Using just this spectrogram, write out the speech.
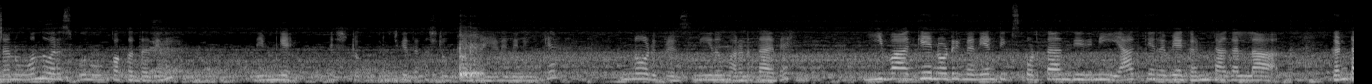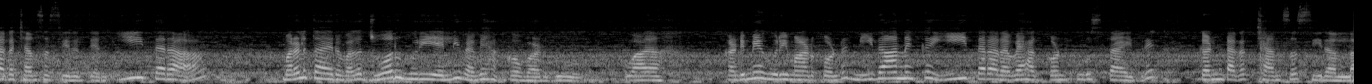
ನಾನು ಒಂದೂವರೆ ಸ್ಪೂನ್ ಉಪ್ಪು ಹಾಕ್ಕೊತಾ ಇದ್ದೀನಿ. ನಿಮಗೆ ಎಷ್ಟು ರುಚಿಗೆ ತಕ್ಕಷ್ಟು ಉಪ್ಪು ಅಂತ ಹೇಳಿದ್ದೀನಿ ನಿಮಗೆ. ನೋಡಿ ಫ್ರೆಂಡ್ಸ್ ನೀರು ಮರಳ್ತಾ ಇದೆ. ಇವಾಗೇ ನೋಡಿರಿ ನಾನು ಏನು ಟಿಪ್ಸ್ ಕೊಡ್ತಾ ಅಂದಿದ್ದೀನಿ. ಯಾಕೆ ರವೆ ಗಂಟಾಗಲ್ಲ? ಗಂಟಾಗೋ ಚಾನ್ಸಸ್ ಇರುತ್ತೆ ಅಂತ. ಈ ಥರ ಮರಳ್ತಾ ಇರುವಾಗ ಜೋರು ಹುರಿಯಲ್ಲಿ ರವೆ ಹಾಕ್ಕೋಬಾರ್ದು. ವಾ, ಕಡಿಮೆ ಹುರಿ ಮಾಡಿಕೊಂಡು ನಿಧಾನಕ್ಕೆ ಈ ಥರ ರವೆ ಹಾಕ್ಕೊಂಡು ಕುಡಿಸ್ತಾ ಇದ್ದರೆ ಗಂಟಾಗಕ್ಕೆ ಚಾನ್ಸಸ್ ಇರಲ್ಲ.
